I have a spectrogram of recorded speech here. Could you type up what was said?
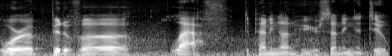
or a bit of a laugh, depending on who you're sending it to.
